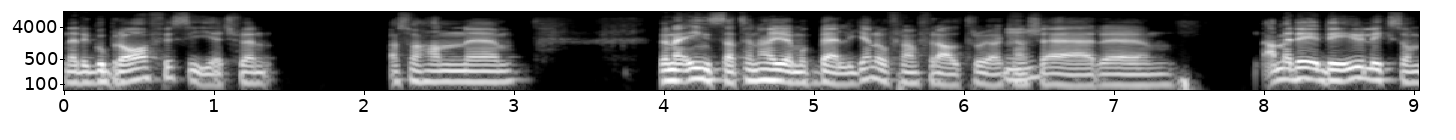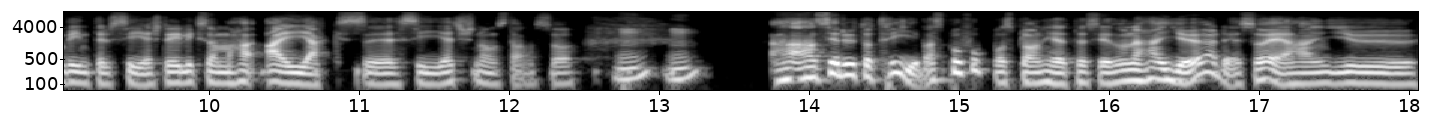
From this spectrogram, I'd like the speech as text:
när det går bra för Ziyech. För en, alltså han, eh, den här insatsen han gör mot Belgien då framförallt tror jag mm. kanske är eh, Ja, men det, det, är ju liksom vinter Ziyech, det är liksom Ajax Ziyech någonstans. Så, han ser ut att trivas på fotbollsplan helt plötsligt och när han gör det så är han ju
